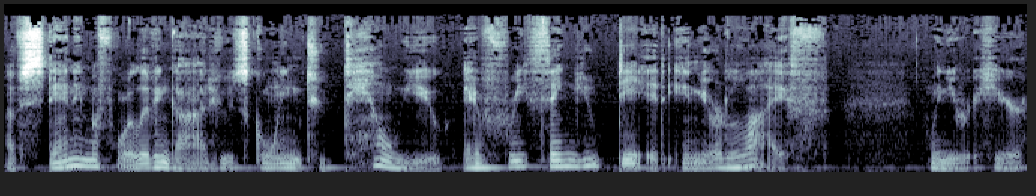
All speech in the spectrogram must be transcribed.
of standing before a living God who's going to tell you everything you did in your life when you were here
